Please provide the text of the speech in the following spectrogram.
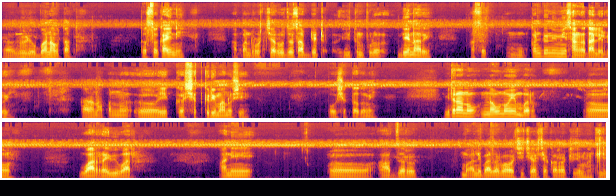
व्हिडिओ बनवतात. तसं काही नाही. आपण रोजच्या रोजच अपडेट इथून पुढं देणार आहे. असं कंटिन्यू मी सांगत आलेलो आहे. कारण आपण एक शेतकरी माणूस आहे. पाहू शकता तुम्ही. मित्रांनो नऊ नोव्हेंबर वार रविवार. आणि आज जर माले बाजारभावाची चर्चा करायची म्हटली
